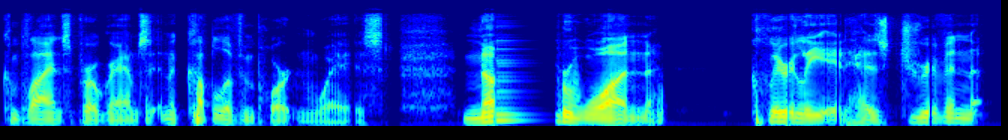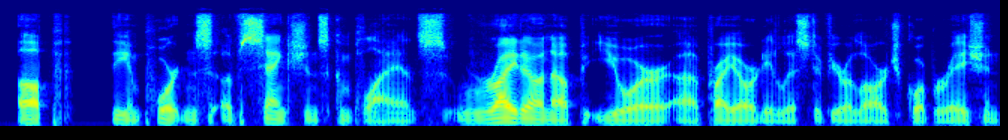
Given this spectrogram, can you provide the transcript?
compliance programs in a couple of important ways. Number one, clearly it has driven up the importance of sanctions compliance right on up your uh, priority list if you're a large corporation,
